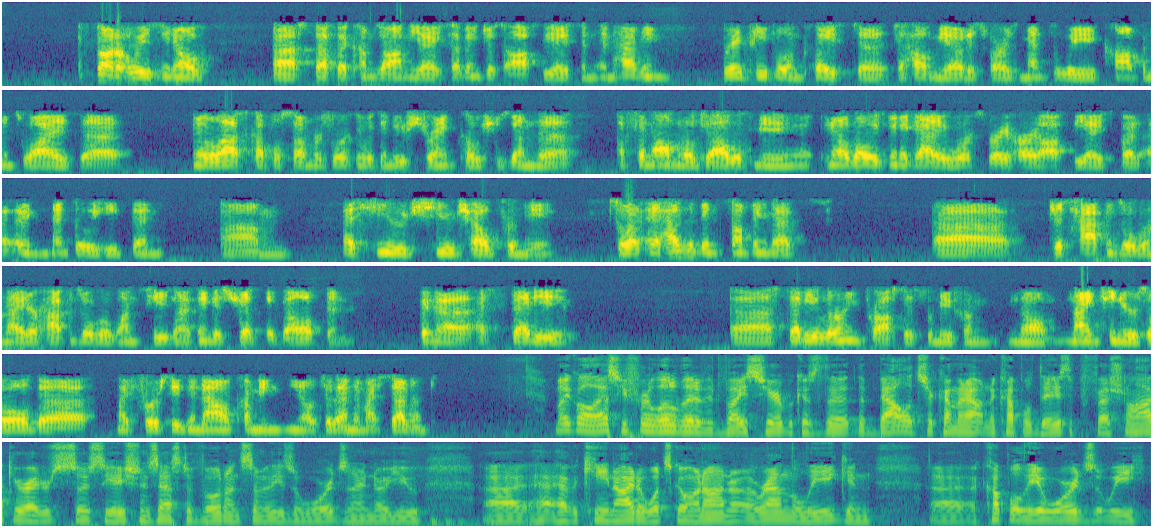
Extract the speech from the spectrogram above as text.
it's not always you know uh, stuff that comes on the ice. I think just off the ice and, and having great people in place to to help me out as far as mentally, confidence wise. Uh, you know, the last couple summers working with a new strength coach who's done the, a phenomenal job with me. You know, I've always been a guy who works very hard off the ice, but I think mentally he's been um, a huge, huge help for me. So it, it hasn't been something that's uh, just happens overnight or happens over one season. I think it's just developed and been a, a steady, uh, steady learning process for me from you know 19 years old, uh, my first season now coming you know to the end of my seventh. Michael, I'll ask you for a little bit of advice here because the, the ballots are coming out in a couple of days. The Professional Hockey Writers Association is asked to vote on some of these awards, and I know you uh, have a keen eye to what's going on around the league. And uh, a couple of the awards that we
